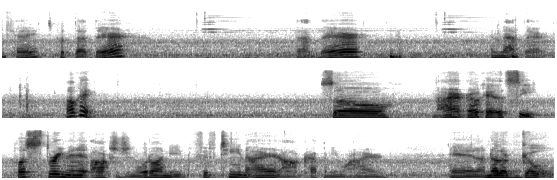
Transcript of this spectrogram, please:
Okay, let's put that there. That there. And that there. Okay. So, iron, okay, let's see. Plus 3 minute oxygen. What do I need? 15 iron. Oh crap, I need more iron and another gold.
